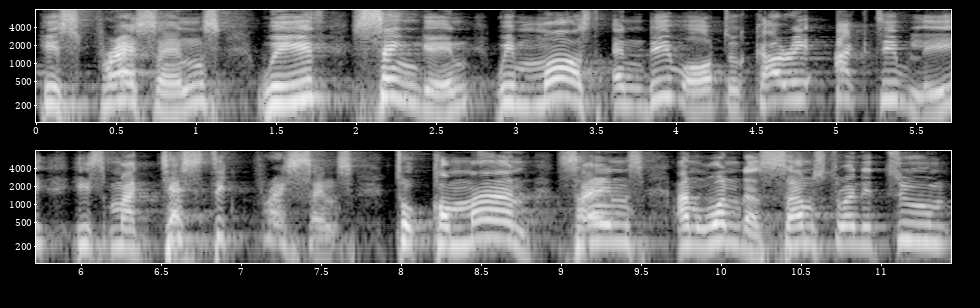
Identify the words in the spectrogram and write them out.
his presence with singing. We must endeavor to carry actively his majestic presence to command signs and wonders. Psalms 22,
